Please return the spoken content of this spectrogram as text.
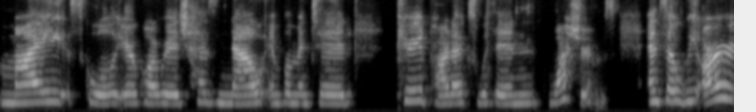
my school iroquois ridge has now implemented period products within washrooms and so we are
